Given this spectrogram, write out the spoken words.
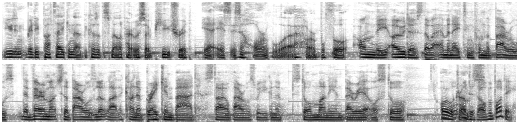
you didn't really partake in that because of the smell apparently was so putrid. Yeah, it's, it's a horrible, uh, horrible thought. On the odours that were emanating from the barrels, they're very much the barrels look like the kind of Breaking Bad style barrels where you're going to store money and bury it or store oil drums. Or dissolve a body.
